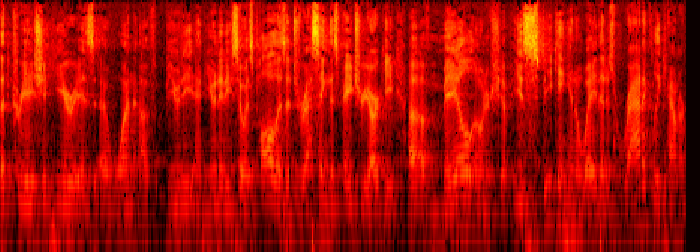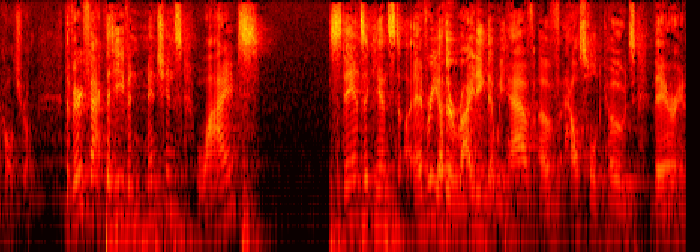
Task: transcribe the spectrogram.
That creation here is one of beauty and unity. So, as Paul is addressing this patriarchy uh, of male ownership, he is speaking in a way that is radically countercultural. The very fact that he even mentions wives stands against every other writing that we have of household codes there in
